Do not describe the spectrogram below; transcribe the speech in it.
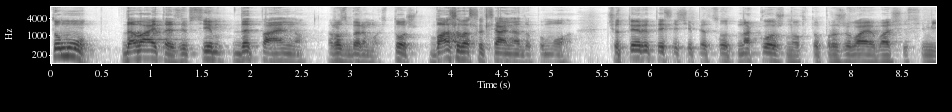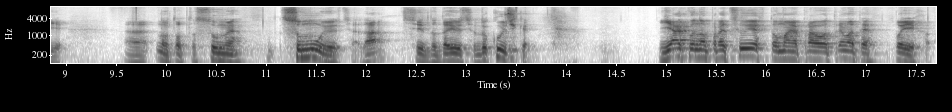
Тому давайте зі всім детально розберемось. Тож, базова соціальна допомога 4500 на кожного, хто проживає в вашій сім'ї. Е, ну, тобто суми сумуються, да? всі додаються до кучки. Як воно працює, хто має право отримати, поїхали.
